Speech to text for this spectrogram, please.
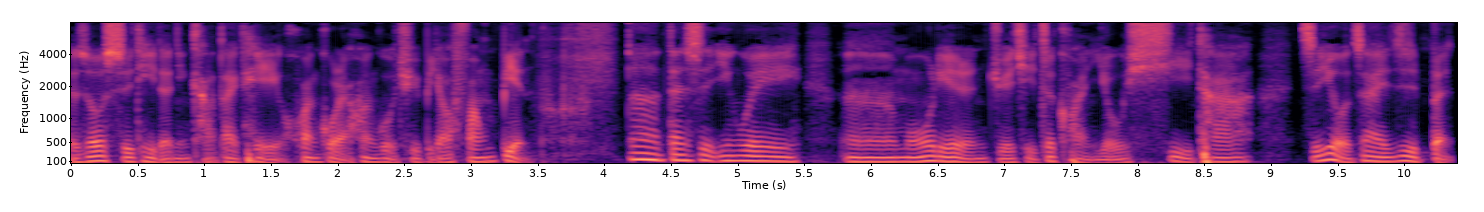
有时候实体的你卡带可以换过来换过去，比较方便。那但是因为嗯，呃《魔猎人崛起》这款游戏，它只有在日本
